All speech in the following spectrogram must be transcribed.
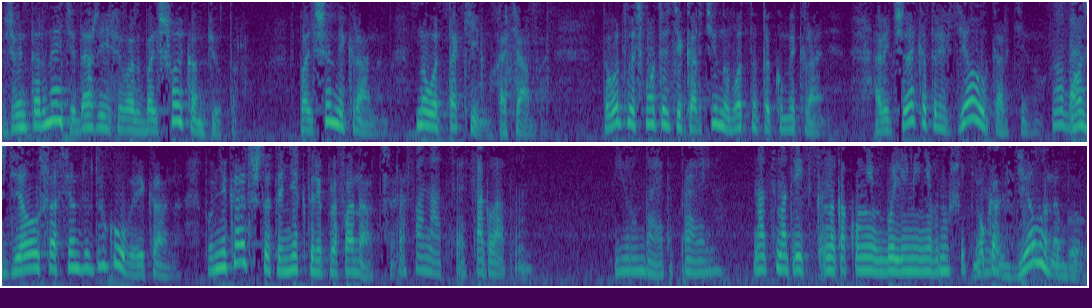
В интернете, даже если у вас большой компьютер с большим экраном, ну вот таким хотя бы, то вот вы смотрите картину вот на таком экране. А ведь человек, который сделал картину, ну, да. он сделал совсем для другого экрана. Мне кажется, что это некоторая профанация. Профанация, согласна. Ерунда, это правильно. Надо смотреть на каком-нибудь более-менее внушительном. Но как сделано было,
